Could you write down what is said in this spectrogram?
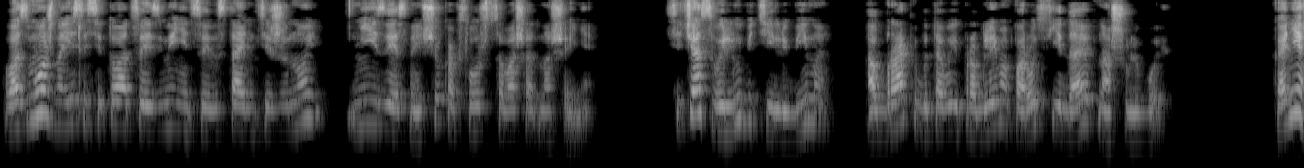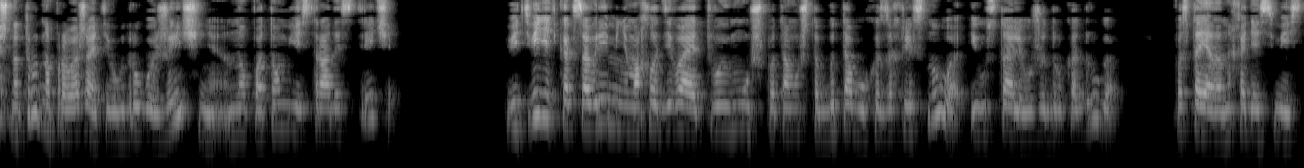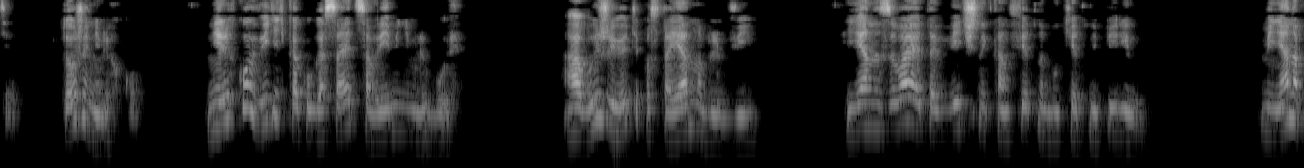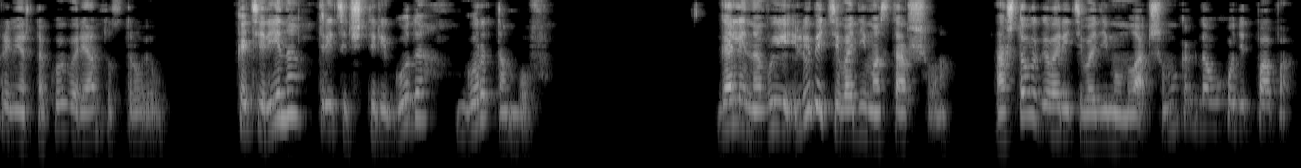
Возможно, если ситуация изменится и вы станете женой, неизвестно еще, как сложатся ваши отношения. Сейчас вы любите и любимы, а брак и бытовые проблемы порой съедают нашу любовь. Конечно, трудно провожать его к другой женщине, но потом есть радость встречи. Ведь видеть, как со временем охладевает твой муж, потому что бытовуха захлестнула и устали уже друг от друга, постоянно находясь вместе, тоже нелегко. Нелегко видеть, как угасает со временем любовь. А вы живете постоянно в любви. Я называю это вечный конфетно-букетный период. Меня, например, такой вариант устроил. Катерина, 34 года, город Тамбов. Галина, вы любите Вадима старшего? А что вы говорите Вадиму младшему, когда уходит папа?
